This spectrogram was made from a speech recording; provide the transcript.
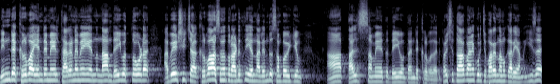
നിന്റെ കൃപ എന്റെ മേൽ തരണമേ എന്ന് നാം ദൈവത്തോട് അപേക്ഷിച്ച കൃപാസനത്തോട് അടുത്ത് എന്നാൽ എന്ത് സംഭവിക്കും? ആ തൽസമയത്ത് ദൈവം തന്റെ കൃപ തരും. പരിശുദ്ധാത്മാനെക്കുറിച്ച് പറയുന്നത് നമുക്കറിയാം. ഈസ് എ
